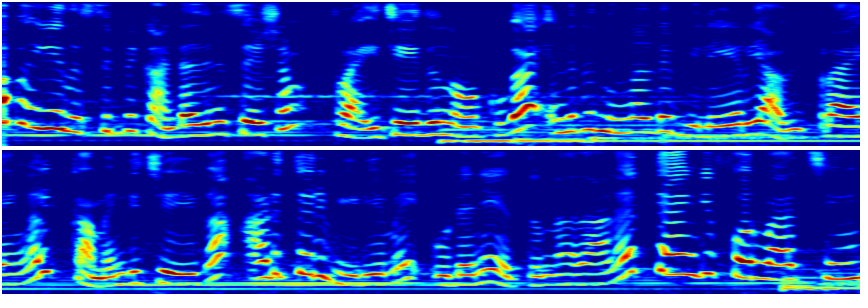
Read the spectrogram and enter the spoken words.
അപ്പോൾ ഈ റെസിപ്പി കണ്ടതിന് ശേഷം ട്രൈ ചെയ്ത് നോക്കുക. എന്നിട്ട് നിങ്ങളുടെ വിലയേറിയ അഭിപ്രായങ്ങൾ കമന്റ് ചെയ്യുക. അടുത്തൊരു വീഡിയോയുമായി ഉടനെ എത്തുന്നതാണ്. താങ്ക് ഫോർ വാച്ചിങ്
